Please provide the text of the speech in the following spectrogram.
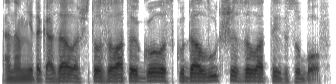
Она мне доказала, что золотой голос куда лучше золотых зубов.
